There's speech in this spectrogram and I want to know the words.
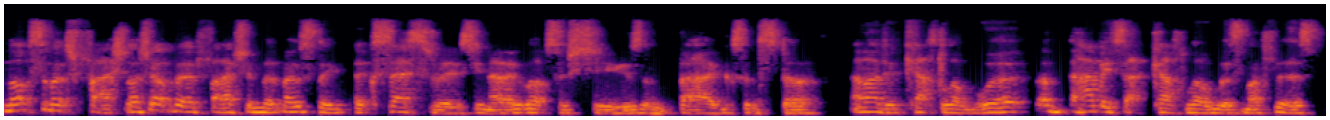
Not so much fashion. I shot a bit of fashion, but mostly accessories, you know, lots of shoes and bags and stuff. And I did catalogue work. Habitat catalogue was my first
